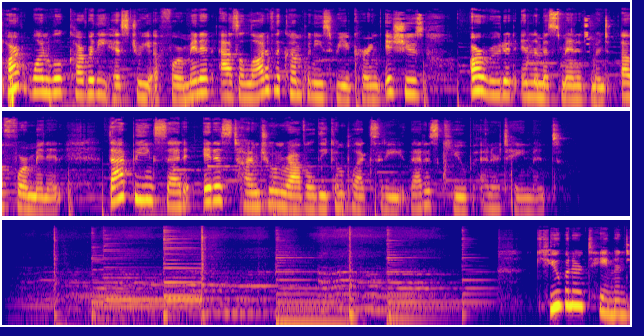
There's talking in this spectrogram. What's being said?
Part 1 will cover the history of 4 Minute as a lot of the company's reoccurring issues are rooted in the mismanagement of 4 Minute. That being said, it is time to unravel the complexity that is Cube Entertainment. Cube Entertainment,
